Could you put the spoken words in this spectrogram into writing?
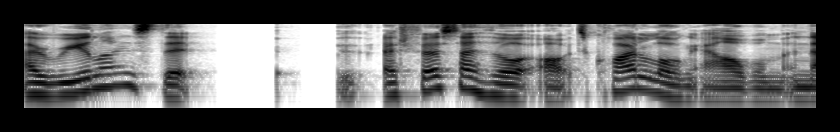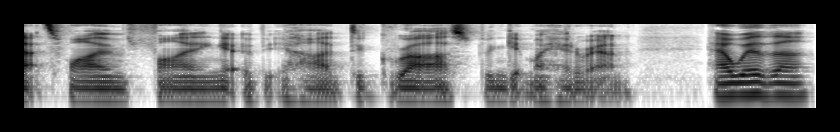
I realized that at first I thought, oh, it's quite a long album, and that's why I'm finding it a bit hard to grasp and get my head around. However,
